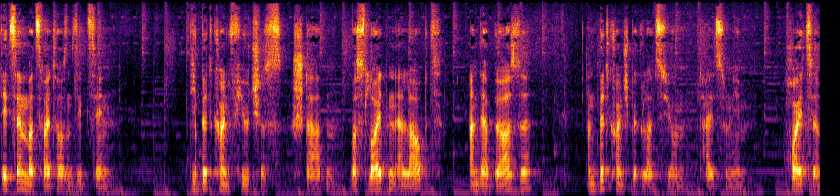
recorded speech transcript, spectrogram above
Dezember 2017. Die Bitcoin Futures starten, was Leuten erlaubt, an der Börse an Bitcoin-Spekulationen teilzunehmen. Heute.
